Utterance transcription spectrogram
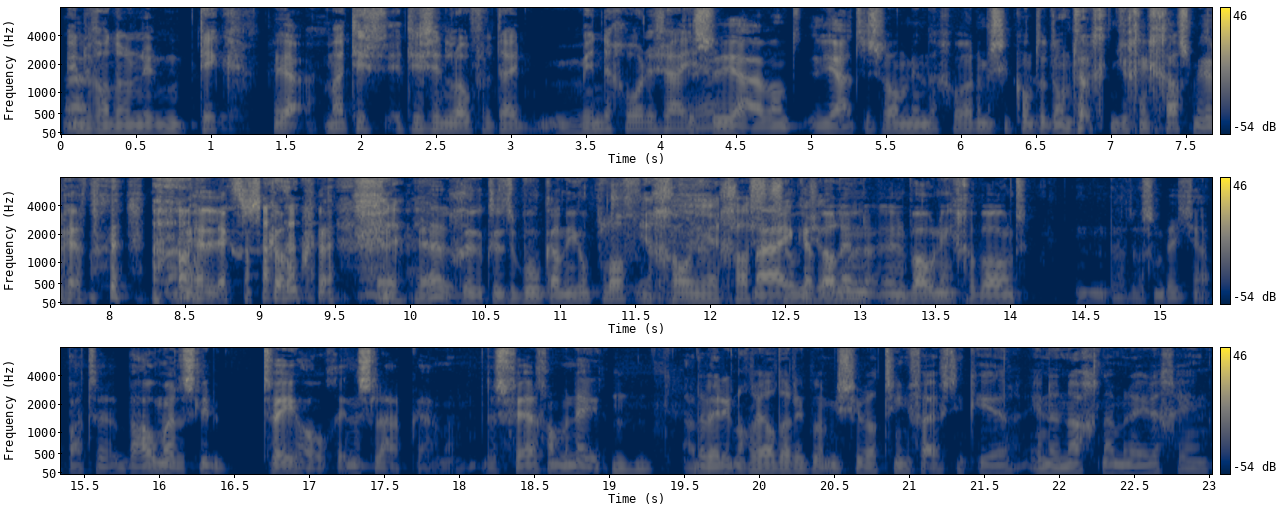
andere een tik. ja. Maar het is, het is in de loop van de tijd minder geworden, zei je? is, ja, want ja, het is wel minder geworden. Misschien komt het omdat je geen gas meer hebt. Je elektrisch koken. ja, dus de boel kan niet ontploffen. in Groningen gas Maar ik heb wel in, eh, in een woning gewoond. Dat was een beetje een aparte bouw, maar daar sliep ik twee hoog in de slaapkamer. Dus ver van beneden. mhm. Nou, dan weet ik nog wel dat ik misschien wel 10, 15 keer in de nacht naar beneden ging.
